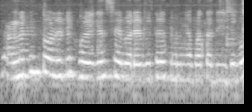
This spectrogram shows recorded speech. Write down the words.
রান্না কিন্তু অলরেডি হয়ে গেছে এবারের ভিতরে ধনিয়া পাতা দিয়ে দেবো।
